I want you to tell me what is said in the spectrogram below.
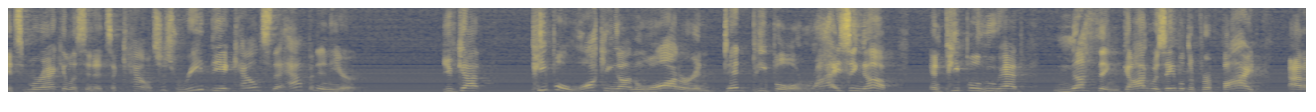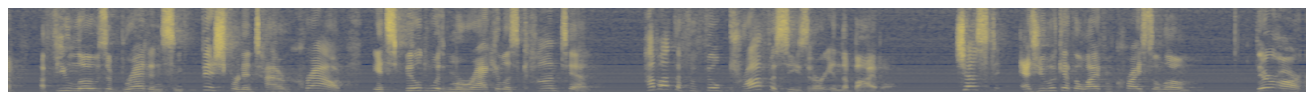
it's miraculous in its accounts. Just read the accounts that happen in here. You've got people walking on water and dead people rising up, and people who had nothing, God was able to provide out of a few loaves of bread and some fish for an entire crowd. It's filled with miraculous content. How about the fulfilled prophecies that are in the Bible? Just as you look at the life of Christ alone, there are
